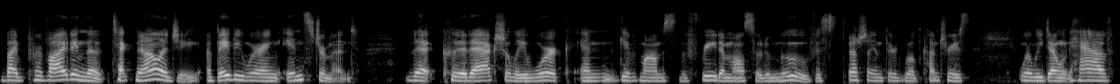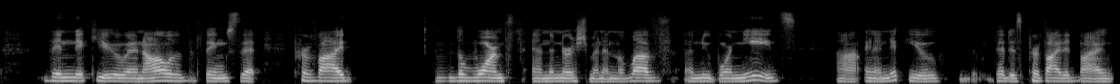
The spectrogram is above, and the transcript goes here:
by providing the technology, a baby wearing instrument that could actually work and give moms the freedom also to move, especially in third world countries where we don't have the NICU and all of the things that provide the warmth and the nourishment and the love a newborn needs uh, in a NICU that is provided by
